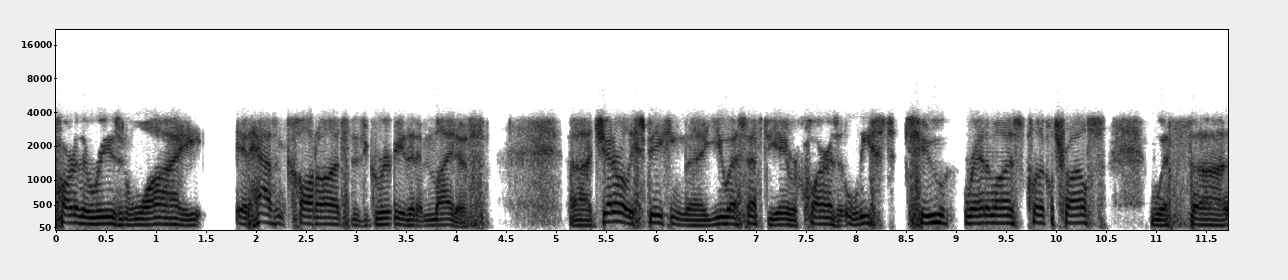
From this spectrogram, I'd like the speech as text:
part of the reason why it hasn't caught on to the degree that it might have. Uh, generally speaking, the U.S. FDA requires at least two randomized clinical trials with uh,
